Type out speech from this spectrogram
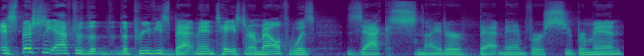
Especially after the the previous Batman taste in our mouth was Zack Snyder Batman versus Superman.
